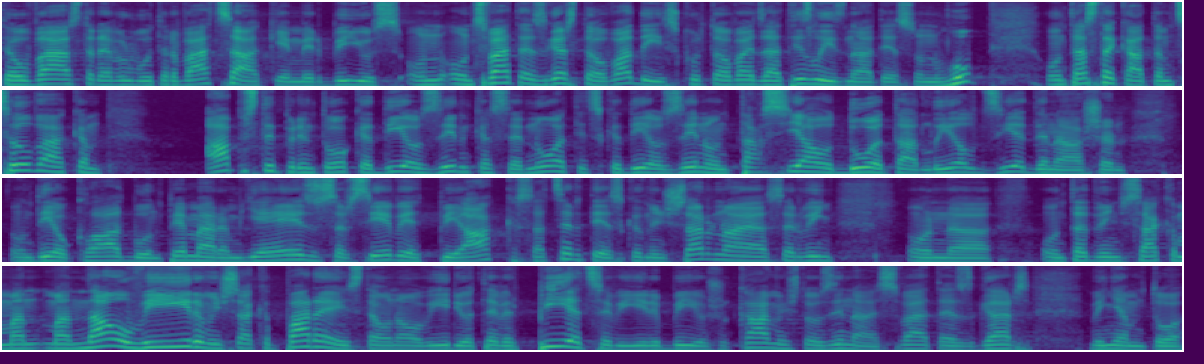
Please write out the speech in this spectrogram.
tev vēsturē varbūt ar vecākiem ir bijusi, un, un svētais gars tev vadīs, kur tev vajadzētu izlīdzināties. Un, hup, un tas tā kā tam cilvēkam apstiprina to, ka Dievs zina, kas ir noticis, ka Dievs zina, un tas jau dod tādu lielu dziedināšanu un Dieva klātbūtni. Piemēram, Jēzus ar sievieti pie akas, atcerieties, kad viņš sarunājās ar viņu, un, uh, un tad viņš saka, man, man nav vīra, viņš saka, pareizi, tev nav vīra, jo tev ir pieci vīri bijuši. Un kā viņš to zināja? Svētais gars viņam to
